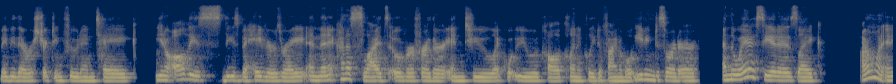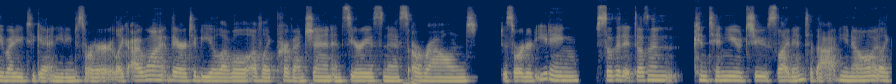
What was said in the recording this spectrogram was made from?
maybe they're restricting food intake. You know, all these these behaviors, right? And then it kind of slides over further into like what we would call a clinically definable eating disorder. And the way I see it is like I don't want anybody to get an eating disorder. Like, I want there to be a level of like prevention and seriousness around disordered eating so that it doesn't continue to slide into that, you know? Like,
